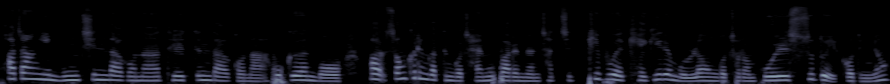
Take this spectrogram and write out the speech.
화장이 뭉친다거나 들뜬다거나 혹은 뭐 화, 선크림 같은 거 잘못 바르면 자칫 피부에 개기름 올라온 것처럼 보일 수도 있거든요.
